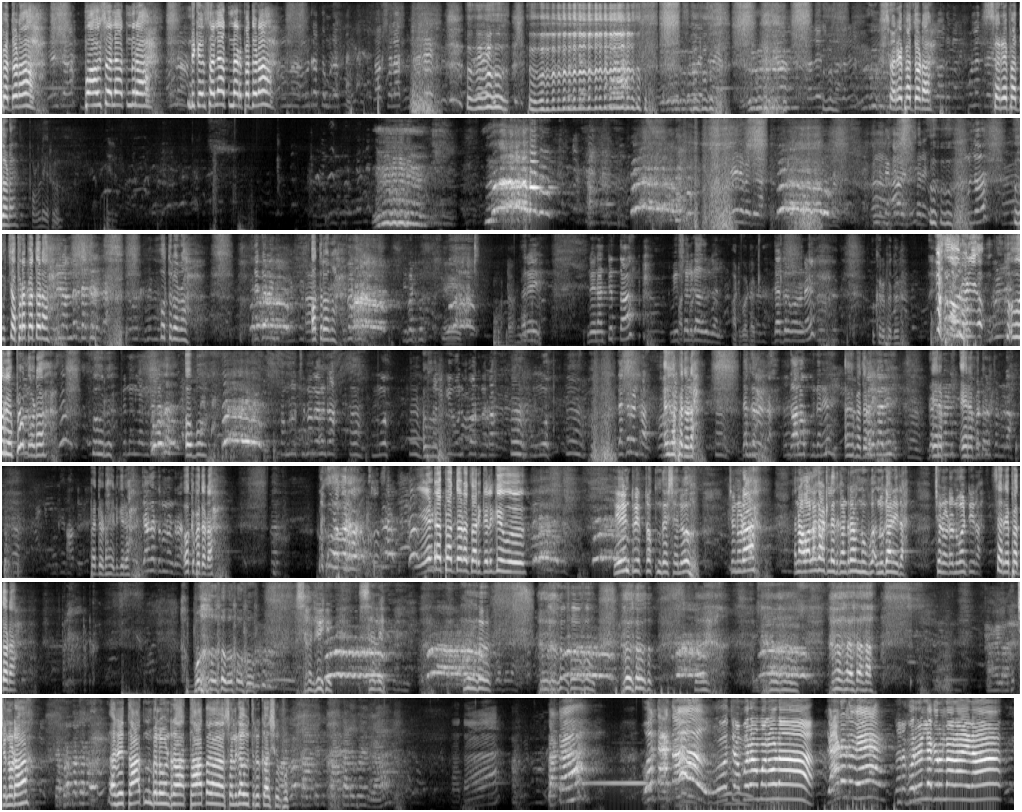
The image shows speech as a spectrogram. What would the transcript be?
పెద్దోడా? బాగా సలేస్తుందిరా నీకేం సలేస్తున్నారు పెద్దోడా? సరే పెద్దోడా సరే పెద్దోడా. చెప్పరా పెద్దోడా? వద్దురా వద్దురా అరే నేను అంటిస్తా. మీరు చలి కాదు కానీ. దగ్గర ఉండండి. ఒకరే పెద్దోడా? ఒరే పెద్దోడా? ఒరే. అబ్బో. తమ్ముడు చిన్న అమ్మో. దగ్గరండి రా. ఇక పెద్దోడా దగ్గరండి రా. గాలి అవుతుంది కానీ. పెద్దోడా? చలి కానీ. ఏరా ఏరా పెద్దోడా? పెద్దోడా? ఇడిగిరా. జాగ్రత్తగా. ఓకే పెద్దోడా. ఏంట్రా పెద్దోడా సరికెళ్ళకి ఏంటి ఎట్టొస్తుంది అసలు చిన్నోడా నా వల్ల కావట్లేదు కంటరా నువ్వు నువ్వు కానీరా. చిన్నోడా నువ్వు అంటీరా. సరే పెద్దోడా. అబ్బో చలి చలి చిన్నోడా? అరే తాతను పిలవండి రా తాత చలిగా అవుతురు కాసేపు. ఓ చెప్పరా మనోడా? గొర్రెల దగ్గర ఉన్నారా ఆయన?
